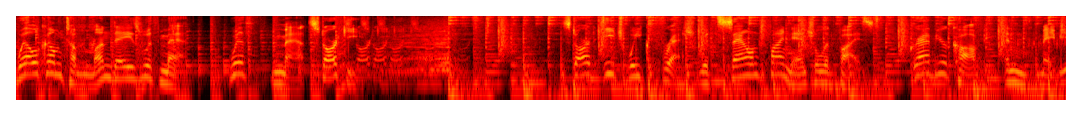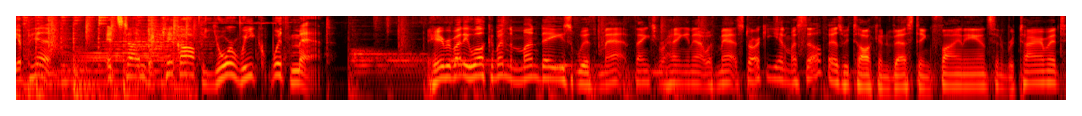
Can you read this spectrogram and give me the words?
Welcome to Mondays with Matt, with Matt Starkey. Start each week fresh with sound financial advice. Grab your coffee and maybe a pen. It's time to kick off your week with Matt. Hey, everybody, welcome into Mondays with Matt. Thanks for hanging out with Matt Starkey and myself as we talk investing, finance, and retirement.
